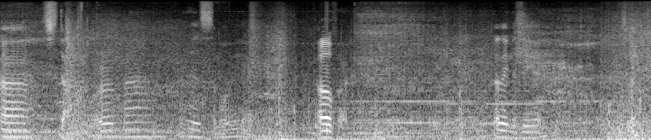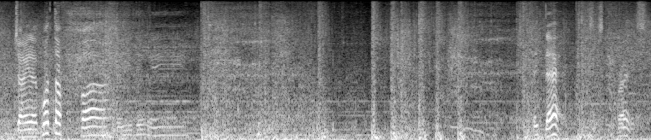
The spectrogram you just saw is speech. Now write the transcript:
Uh, stop the uh, There's some over here. Oh fuck. Nothing to see here. It's a. What the fuck are you doing? Take that. Jesus Christ.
